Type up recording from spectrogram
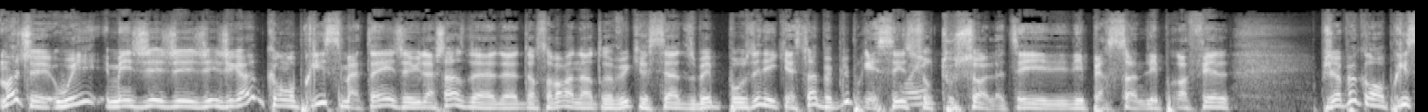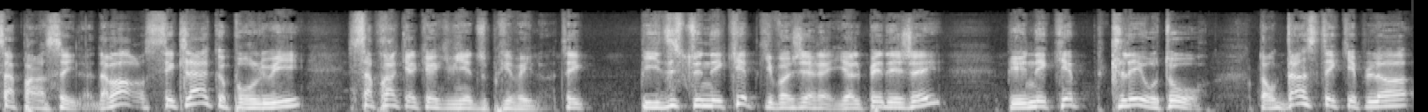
moi, j'ai, oui, mais j'ai, j'ai, quand même compris ce matin, j'ai eu la chance de, de, recevoir en entrevue Christian Dubé, poser des questions un peu plus précises sur tout ça, là, les personnes, les profils. Puis j'ai un peu compris sa pensée. D'abord, c'est clair que pour lui, ça prend quelqu'un qui vient du privé. Là, puis il dit c'est une équipe qui va gérer. Il y a le PDG, puis une équipe clé autour. Donc, dans cette équipe-là,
